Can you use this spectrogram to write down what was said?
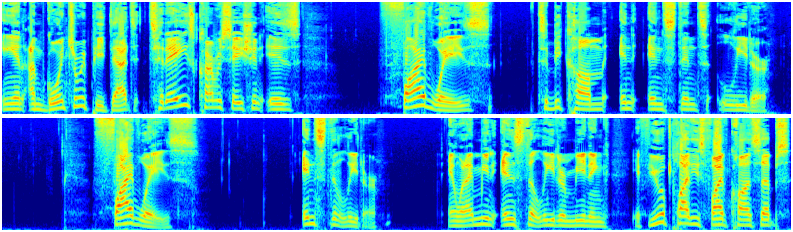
And I'm going to repeat that. Today's conversation is five ways to become an instant leader. Five ways. Instant leader. And when I mean instant leader, meaning if you apply these five concepts,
